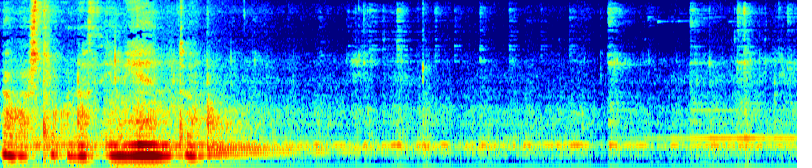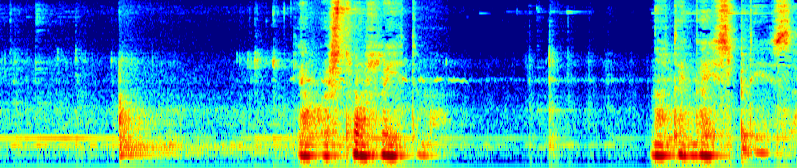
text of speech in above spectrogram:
a vuestro conocimiento. Y a vuestro ritmo. No tengáis prisa.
